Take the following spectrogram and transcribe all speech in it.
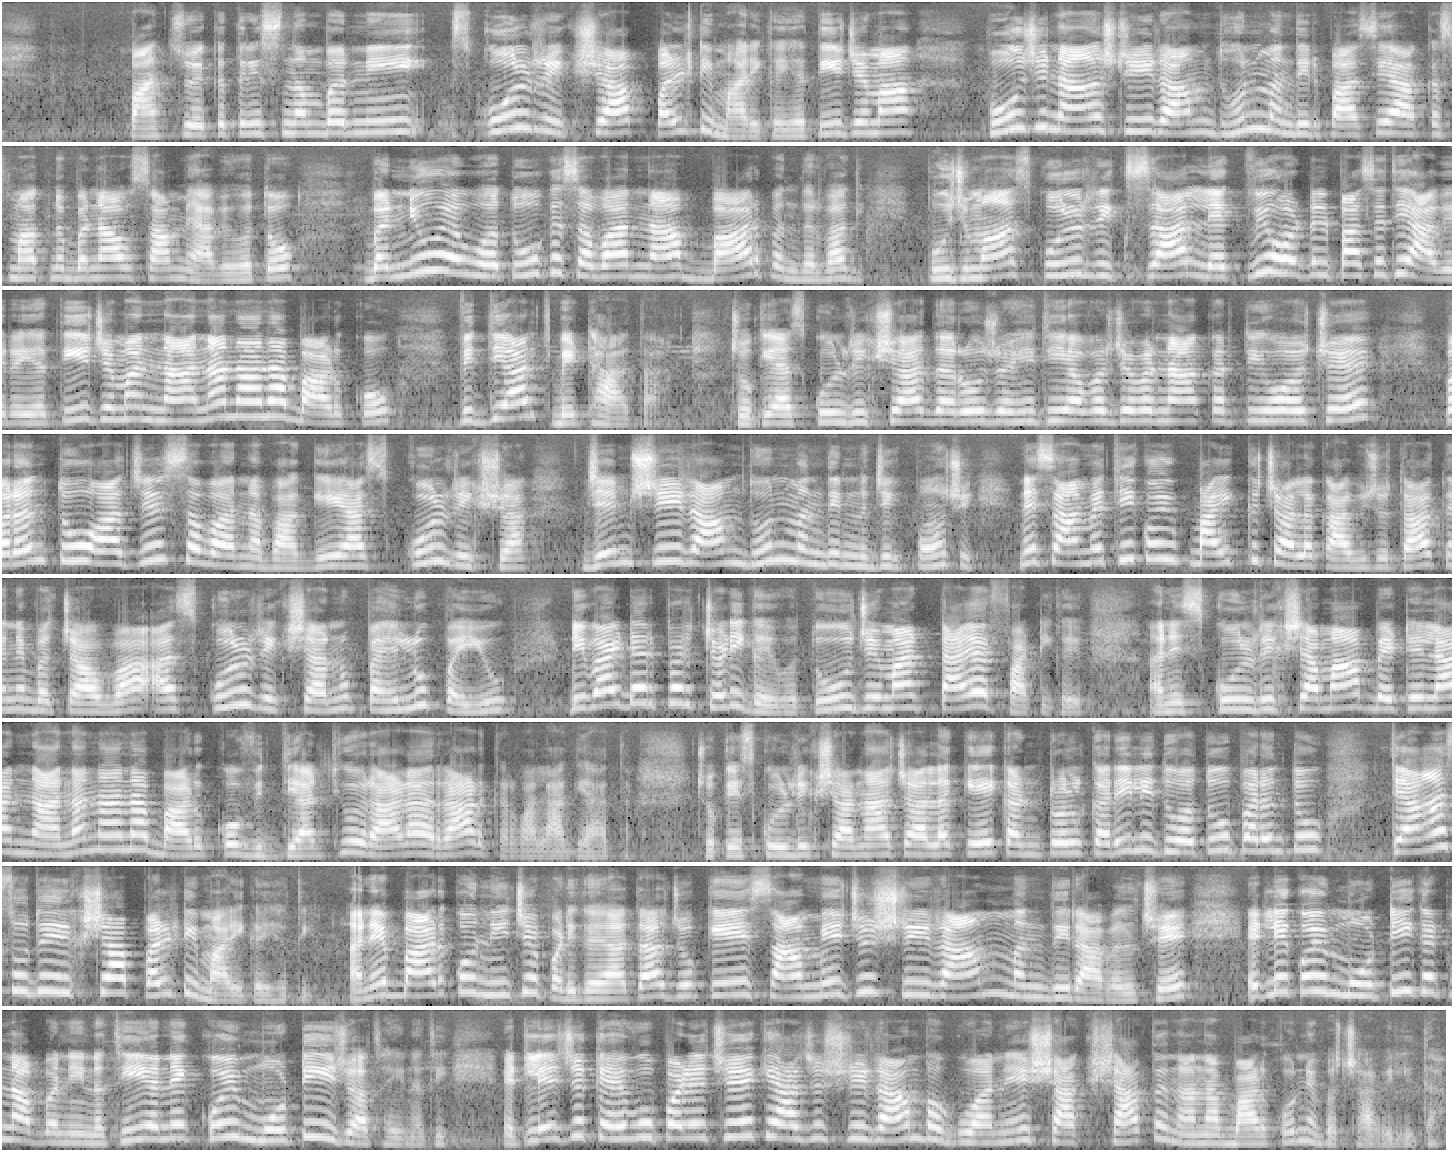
પાંચસો એકત્રીસ નંબરની સ્કૂલ રિક્ષા પલટી મારી ગઈ હતી, જેમાં ભુજના શ્રી રામધૂન મંદિર પાસે અકસ્માતનો બનાવ સામે આવ્યો હતો. બન્યું એવું હતું કે સવારના બાર પંદર વાગે ભુજમાં સ્કૂલ રિક્ષા લેકવી હોટલ પાસેથી આવી રહી હતી, જેમાં નાના નાના બાળકો વિદ્યાર્થી બેઠા હતા. જોકે આ સ્કૂલ રિક્ષા દરરોજ અહીંથી અવરજવર ના કરતી હોય છે, પરંતુ આજે સવારના ભાગે આ સ્કૂલ રિક્ષા જેમ શ્રી રામધૂન મંદિર નજીક પહોંચી ને સામેથી કોઈ બાઇક ચાલક આવી જતા તેને બચાવવા આ સ્કૂલ રિક્ષાનું પહેલું પૈયું ડિવાઈડર પર ચડી ગયું હતું, જેમાં ટાયર ફાટી ગયું અને સ્કૂલ રિક્ષામાં બેઠેલા નાના નાના બાળકો વિદ્યાર્થીઓ રાડા રાડ કરવા લાગ્યા હતા. જોકે સ્કૂલ રિક્ષાના ચાલકે કંટ્રોલ કરી લીધું હતું, પરંતુ ત્યાં સુધી રિક્ષા પલટી મારી ગઈ હતી અને બાળકો નીચે પડી ગયા હતા. જોકે સામે જ શ્રી રામ મંદિર આવેલ છે, એટલે કોઈ મોટી ઘટના બની નથી અને કોઈ મોટી ઈજા થઈ નથી. એટલે જ કહેવું પડે છે કે આજે શ્રી રામ ભગવાને સાક્ષાત નાના બાળકોને બચાવી લીધા.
